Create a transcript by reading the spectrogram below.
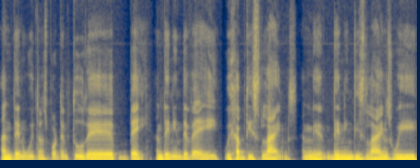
And then we transport them to the bay. And then in the bay we have these lines. And then, in these lines we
